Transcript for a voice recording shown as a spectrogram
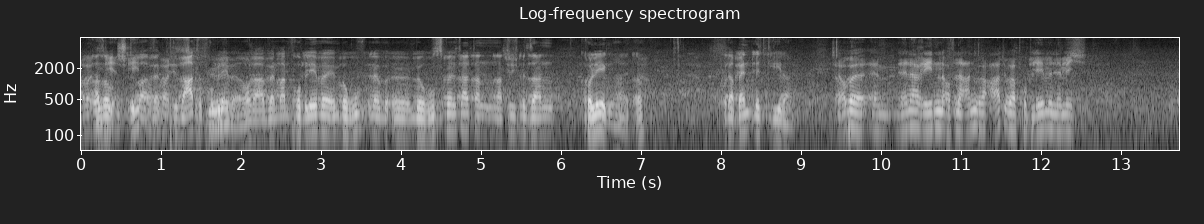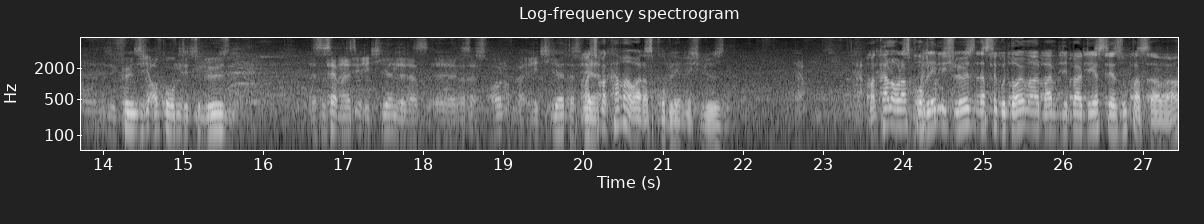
Aber Also irgendwie entsteht über dieses private Probleme. Oder wenn man Probleme im Beruf, in der äh, Berufswelt hat, dann natürlich mit seinen Kollegen halt. Ne? Oder Bandmitgliedern. Ich glaube, ähm, Männer reden auf eine andere Art über Probleme, nämlich äh, sie fühlen sich aufgehoben, sie zu lösen. Das ist ja immer das Irritierende, das, äh, was als Frauen offenbar irritiert. Dass Manchmal kann man aber das Problem nicht lösen. Man kann auch das Problem nicht lösen, dass der Godoy mal beim, bei DSD der Superstar war.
